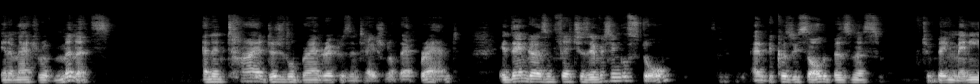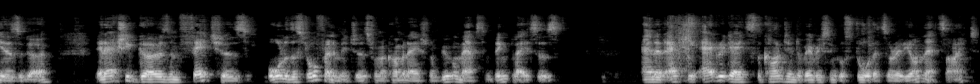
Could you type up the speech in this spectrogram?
in a matter of minutes an entire digital brand representation of that brand. It then goes and fetches every single store. And because we sold the business to Bing many years ago, it actually goes and fetches all of the storefront images from a combination of Google Maps and Bing Places and it actually aggregates the content of every single store that's already on that site.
